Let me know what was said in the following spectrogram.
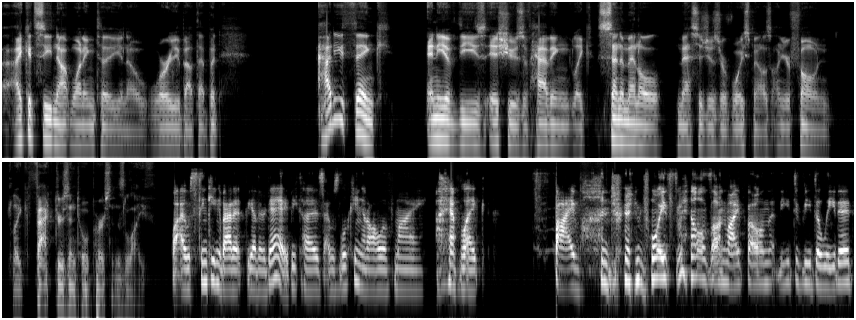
I could see not wanting to, you know, worry about that. But how do you think any of these issues of having like sentimental messages or voicemails on your phone like factors into a person's life? Well, I was thinking about it the other day because I was looking at all of my, I have like 500 voicemails on my phone that need to be deleted.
